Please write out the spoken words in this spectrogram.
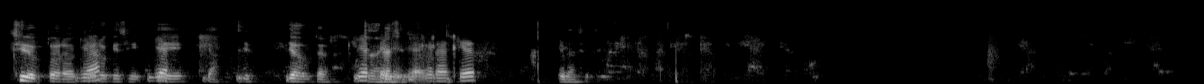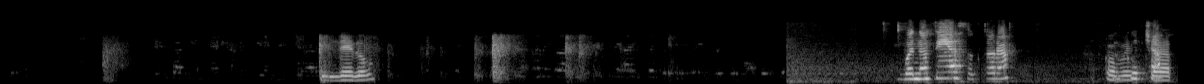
Sí, doctora, ¿Ya? claro que sí. Ya. Eh, ya, ya, ya, doctora. Muchas gracias. ya, gracias. Gracias. Pinedo, Buenos días, doctora. ¿cómo está,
